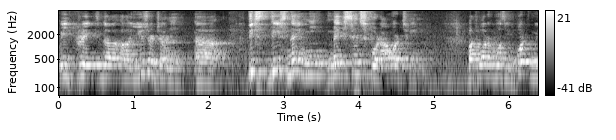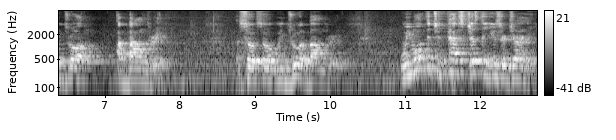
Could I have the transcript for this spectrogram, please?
we created a, a user journey. Uh, this, this name makes sense for our team. But what was important, we draw a boundary. So, so we drew a boundary. We wanted to test just the user journey.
